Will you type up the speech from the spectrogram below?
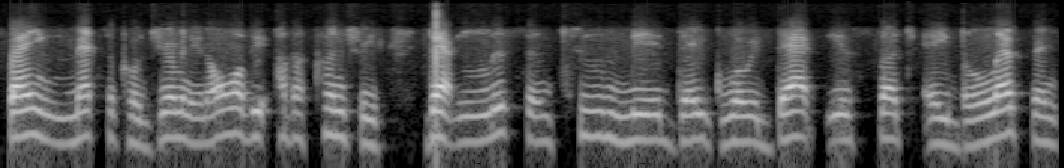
Spain, Mexico, Germany, and all the other countries that listen to Midday Glory. That is such a blessing.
